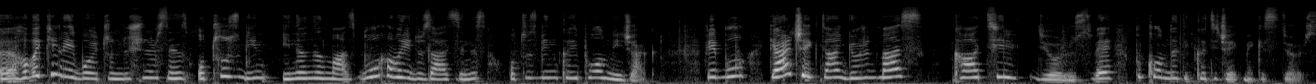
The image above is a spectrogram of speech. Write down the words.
e, hava kirliliği boyutunu düşünürseniz 30 bin inanılmaz. Bu havayı düzeltseniz 30 bin kayıp olmayacak. Ve bu gerçekten görünmez katil diyoruz ve bu konuda dikkati çekmek istiyoruz.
